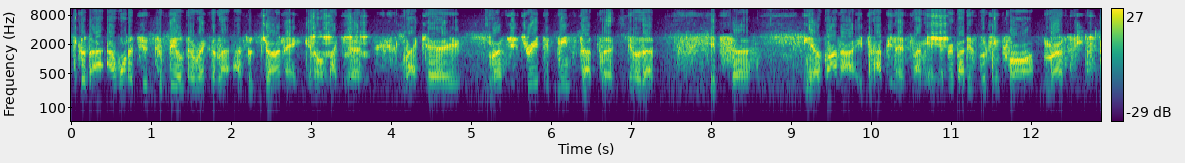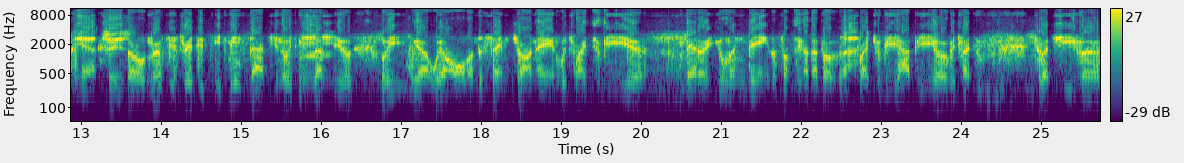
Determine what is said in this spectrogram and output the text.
because I, I wanted to, to build the record as a journey, you know, like a, like a Mercy Street. It means that uh, you know that it's uh, nirvana, it's happiness. I mean, Yeah. everybody's looking for mercy. Yeah, true. So Mercy Street, it, it means that you know, it means that you we we are we are all on the same journey and we try to be uh, better human beings or something like that, or Right. try to be happy, or we try to to achieve uh,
